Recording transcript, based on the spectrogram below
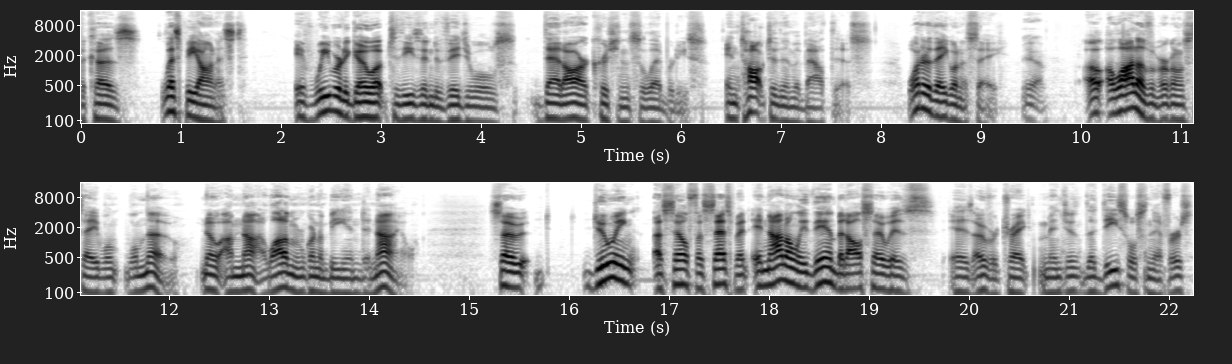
because let's be honest, if we were to go up to these individuals that are Christian celebrities and talk to them about this, what are they going to say? Yeah. A, a lot of them are going to say, "Well, well, no, no, I'm not." A lot of them are going to be in denial. So, doing a self-assessment, and not only them, but also as as Overtrek mentioned, the diesel sniffers.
